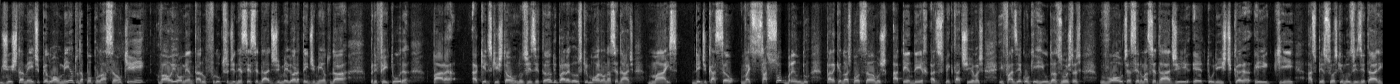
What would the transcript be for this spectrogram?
justamente pelo aumento da população que vai aumentar o fluxo de necessidades de melhor atendimento da prefeitura para aqueles que estão nos visitando e para os que moram na cidade. Mas dedicação vai estar sobrando para que nós possamos atender as expectativas e fazer com que Rio das Ostras volte a ser uma cidade eh, turística e que as pessoas que nos visitarem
